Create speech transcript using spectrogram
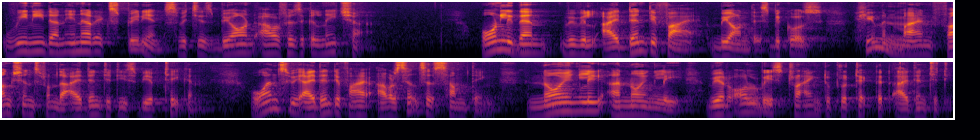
we need an inner experience which is beyond our physical nature. Only then we will identify beyond this because human mind functions from the identities we have taken. Once we identify ourselves as something, knowingly, unknowingly, we are always trying to protect that identity.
